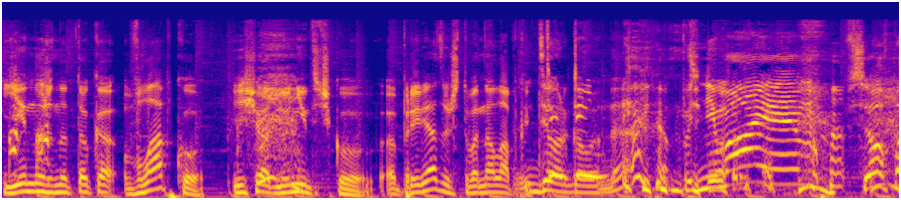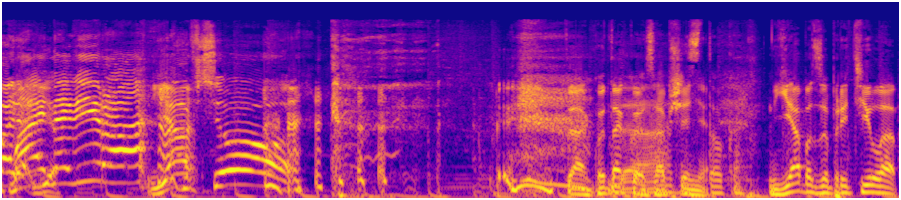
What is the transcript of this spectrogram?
Ей нужно только в лапку еще одну ниточку э, привязывать, чтобы она лапкой Дергала, да? Поднимаем! Все в порядке. Майна Вира! Я все! Так, вот такое сообщение. Я бы запретила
